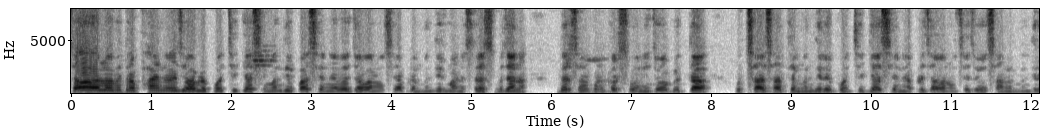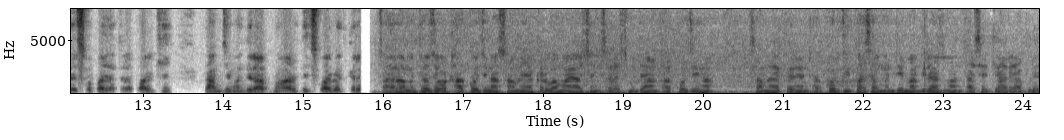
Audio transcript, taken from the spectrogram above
ચાલો મિત્રો ફાઇનલ જો આપણે પહોંચી ગયા છીએ મંદિર પાસે ને હવે જવાનું છે આપણે મંદિરમાં ને સરસ મજાના દર્શન પણ કરશું અને જો બધા ઉત્સાહ સાથે મંદિરે પહોંચી ગયા છે અને આપણે જવાનું છે જો સામે મંદિરે શોભાયાત્રા પાલખી રામજી મંદિર આપનું હાર્દિક સ્વાગત કરે ચાલો મિત્રો જો ઠાકોરજીના સામયા કરવામાં આવ્યા છે સરસ મજાના ઠાકોરજીના સામયા કરીને ઠાકોરજી પાછા મંદિરમાં બિરાજમાન થશે ત્યારે આપણે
